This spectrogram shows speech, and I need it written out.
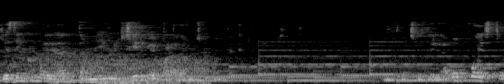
y esta incomodidad también nos sirve para darnos cuenta que tenemos Entonces, del lado opuesto,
